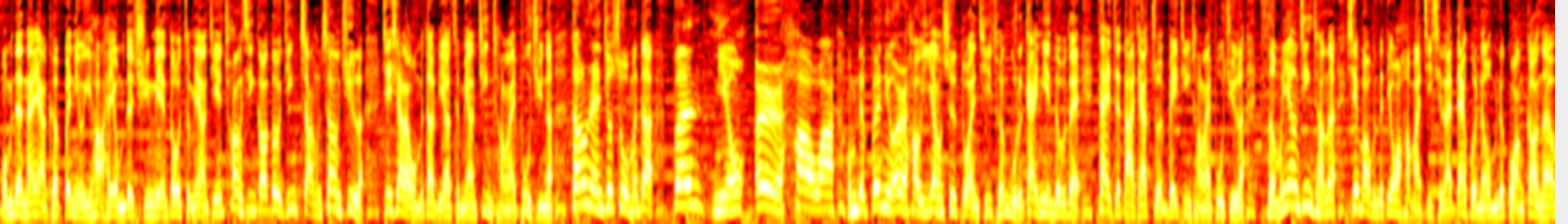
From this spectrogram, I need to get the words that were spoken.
我们的南亚科、奔牛一号，还有我们的群联都怎么样？今天创新高，都已经涨上去了。接下来我们到底要怎么样进场来布局呢？当然就是我们的奔牛二号啊！我们的奔牛二号一样是短期存股的概念，对不对？带着大家准备进场来布局了。怎么样进场呢？先把我们的电话号码记起来，待会呢，我们的广告呢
